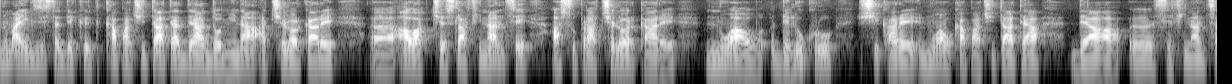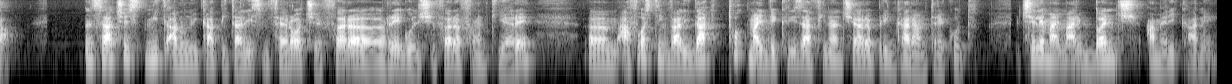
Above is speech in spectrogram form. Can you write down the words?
nu mai există decât capacitatea de a domina a celor care uh, au acces la finanțe asupra celor care nu au de lucru și care nu au capacitatea de a uh, se finanța. Însă acest mit al unui capitalism feroce, fără reguli și fără frontiere, um, a fost invalidat tocmai de criza financiară prin care am trecut. Cele mai mari bănci americane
